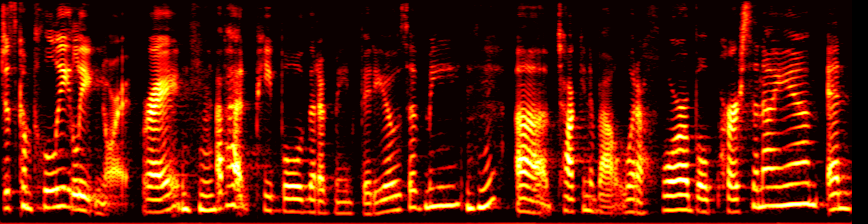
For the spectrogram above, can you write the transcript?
just completely ignore it, right? I've had people that have made videos of me uh, talking about what a horrible person I am, and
